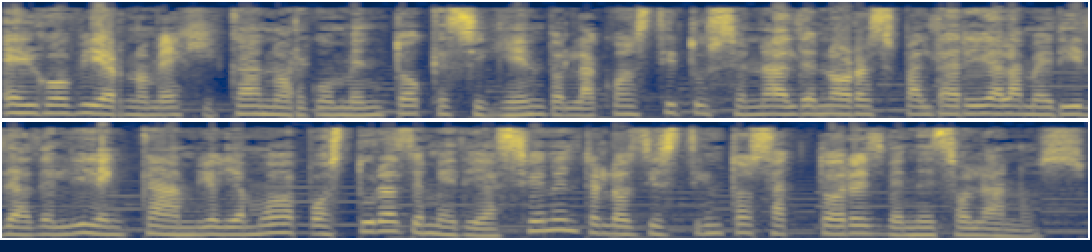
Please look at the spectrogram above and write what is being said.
El gobierno mexicano argumentó que siguiendo la constitucional de no respaldaría la medida del y en cambio llamó a posturas de mediación entre los distintos actores venezolanos.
